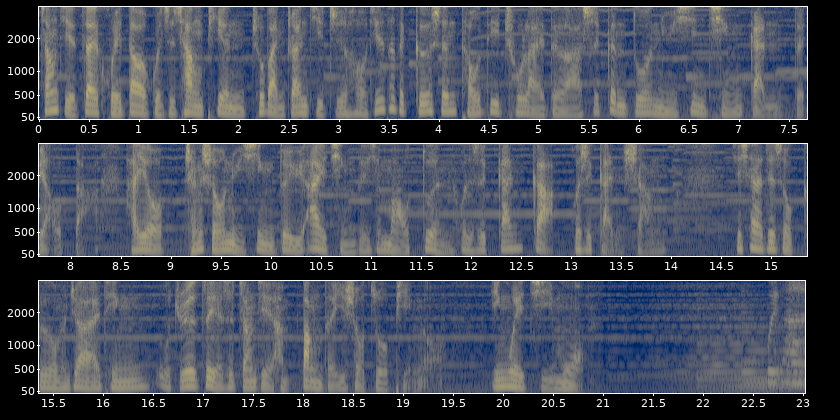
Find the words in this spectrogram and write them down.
张姐再回到滚石唱片出版专辑之后，其实她的歌声投递出来的啊，是更多女性情感的表达。还有成熟女性对于爱情的一些矛盾，或者是尴尬，或是感伤。接下来这首歌，我们就要来听。我觉得这也是张姐很棒的一首作品哦。因为寂寞，会爱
